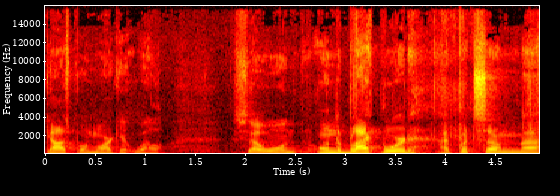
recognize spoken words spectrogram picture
gospel and mark it well. So on, on the blackboard, I put some uh,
